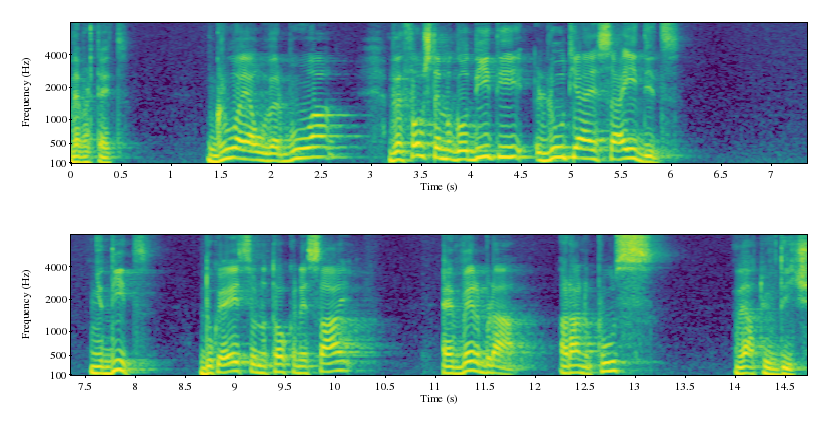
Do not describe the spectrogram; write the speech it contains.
Dhe vërtet, gruaja u verbua dhe thoshte më goditi lutja e Saidit. Një ditë, duke ecur në tokën e saj, e verbra ra në pus, dhe aty vdiq.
